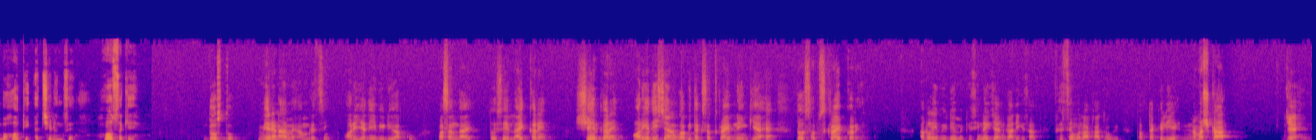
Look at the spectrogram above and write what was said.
बहुत ही अच्छे ढंग से हो सके। दोस्तों, मेरा नाम है अमृत सिंह और यदि वीडियो आपको पसंद आए तो इसे लाइक करें शेयर करें और यदि इस चैनल को अभी तक सब्सक्राइब नहीं किया है तो सब्सक्राइब करें। अगले वीडियो में किसी नई जानकारी के साथ फिर से मुलाकात होगी। तब तक के लिए नमस्कार, जय हिंद।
